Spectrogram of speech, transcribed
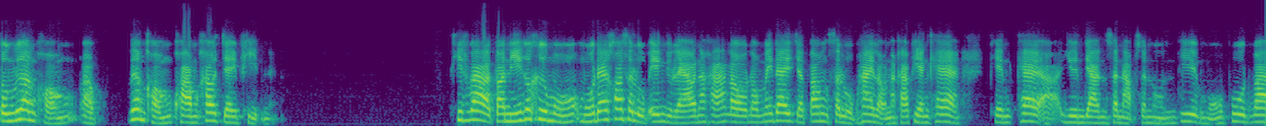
ตรงเรื่องของเอ่อเรื่องของความเข้าใจผิดเนี่ย คิดว่าตอนนี้ก็คือหมูหมูได้ข้อสรุปเองอยู่แล้วนะคะ เราเราไม่ได้จะต้องสรุปให้หรอกนะคะ เพียงแค่เพียงแค่ยืนยันสนับสนุนที่หมูพูดว่า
